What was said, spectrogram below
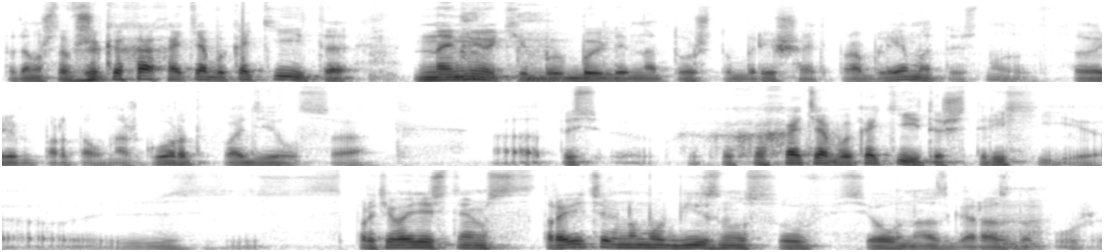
Потому что в ЖКХ хотя бы какие-то намеки были на то, чтобы решать проблемы. То есть, ну, в свое время портал «Наш город» вводился. А, то есть, хотя бы какие-то штрихи противодействием строительному бизнесу все у нас гораздо хуже.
